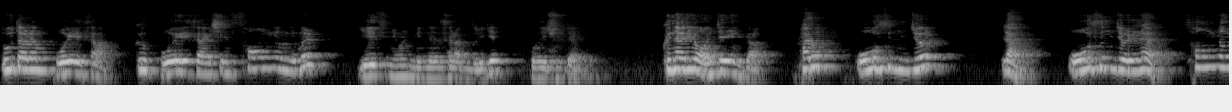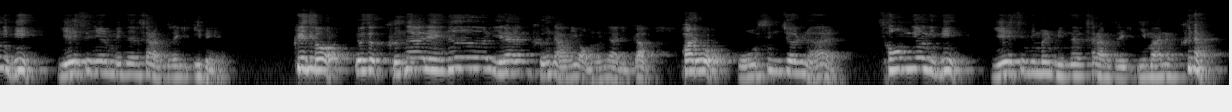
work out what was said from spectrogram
또 다른 보혜사, 그 보혜사이신 성령님을 예수님을 믿는 사람들에게 보내준다는 거예요. 그날이 언제인가? 바로 오순절 날, 오순절 날 성령님이 예수님을 믿는 사람들에게 임해요. 그래서 여기서 그날에는 이라는 그 날이 어느 날인가? 바로 오순절 날 성령님이 예수님을 믿는 사람들에게 임하는 그날,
